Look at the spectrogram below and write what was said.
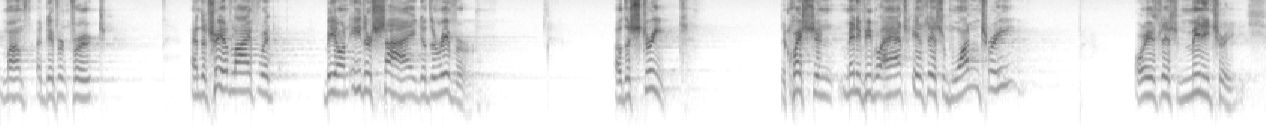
month a different fruit. And the tree of life would be on either side of the river, of the street. The question many people ask is this one tree or is this many trees?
